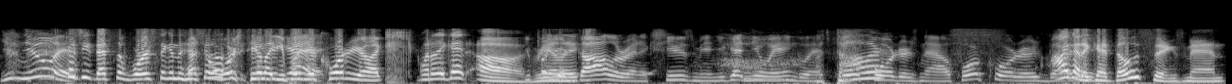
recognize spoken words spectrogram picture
You knew it. Because that's the worst thing in the That's history. the worst You're team like to you put in your quarter. You're like, what did I get? Oh, You put your dollar in, excuse me, and you get New England. It's four quarters now. Four quarters. Buddy. I gotta get those things, man.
